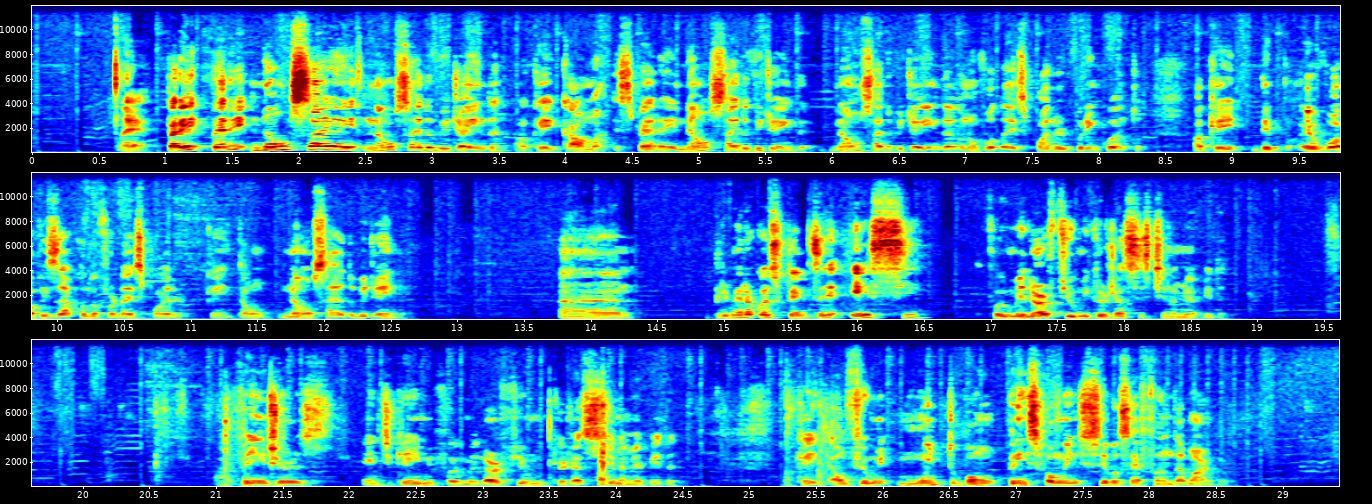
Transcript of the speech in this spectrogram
É, peraí, peraí, não sai, não sai do vídeo ainda, ok? Calma, espera aí, não sai do vídeo ainda. Não sai do vídeo ainda, eu não vou dar spoiler por enquanto, ok? Depois, eu vou avisar quando eu for dar spoiler, ok? Então não saia do vídeo ainda. Uh, primeira coisa que eu tenho que dizer, esse foi o melhor filme que eu já assisti na minha vida. Avengers Endgame foi o melhor filme que eu já assisti na minha vida. Ok? É um filme muito bom, principalmente se você é fã da Marvel.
